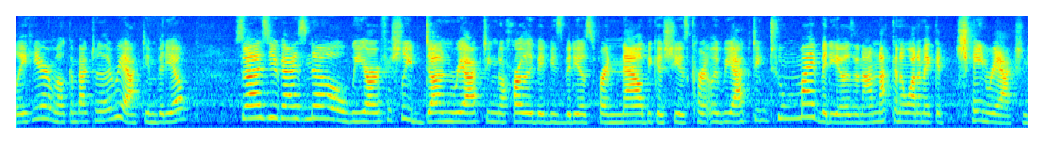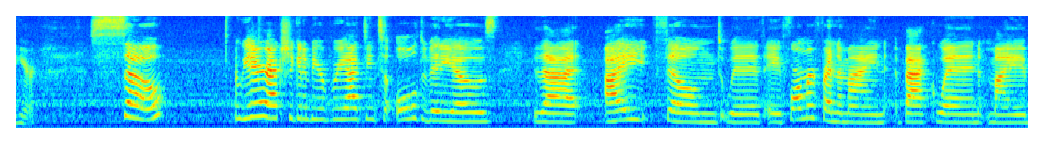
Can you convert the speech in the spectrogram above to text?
Here, and welcome back to another reacting video. So as you guys know, we are officially done reacting to Harley Baby's videos for now because she is currently reacting to my videos, and I'm not going to want to make a chain reaction here. So, we are actually going to be reacting to old videos that I filmed with a former friend of mine back when my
